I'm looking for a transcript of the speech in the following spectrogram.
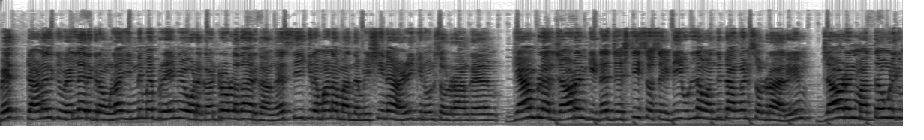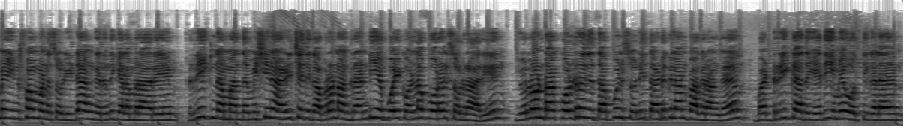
பெத் டனலுக்கு வெளில இருக்கிறவங்களாம் இன்னுமே பிரெயின் வேவோட கண்ட்ரோல்ல தான் இருக்காங்க. சீக்கிரமா நம்ம அந்த மிஷினை அழிக்கணும்னு சொல்றாங்க. கேம்பிளர் ஜார்டன் கிட்ட ஜஸ்டிஸ் சொசைட்டி உள்ள வந்துட்டாங்கன்னு சொல்றாரு. ஜார்டன் மத்தவங்களுக்குமே இன்ஃபார்ம் பண்ண சொல்லிட்டு அங்க இருந்து கிளம்புறாரு. ரீக் நம்ம அந்த மிஷினை அழிச்சதுக்கு அப்புறம் நான் கிரண்டிய போய் கொல்ல போறேன்னு சொல்றாரு. யொலோண்டா கொல்றது தப்புன்னு சொல்லி தடுக்கலான்னு பாக்குறாங்க. பட் ரீக் அதை எதையுமே ஒத்துக்கல.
